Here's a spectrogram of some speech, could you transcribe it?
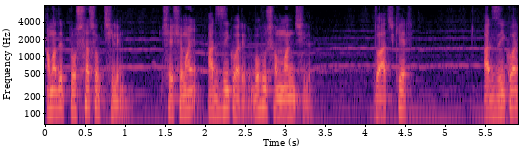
আমাদের প্রশাসক ছিলেন, সে সময় আরজিকরের বহু সম্মান ছিল। তো আজকের আরজিকর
